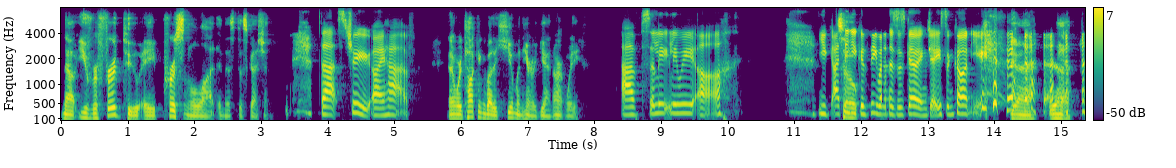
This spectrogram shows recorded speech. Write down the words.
Now, you've referred to a person a lot in this discussion. That's true, I have. And we're talking about a human here again, aren't we? Absolutely, we are. You, I so, think you can see where this is going, Jason, can't you? yeah, yeah.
